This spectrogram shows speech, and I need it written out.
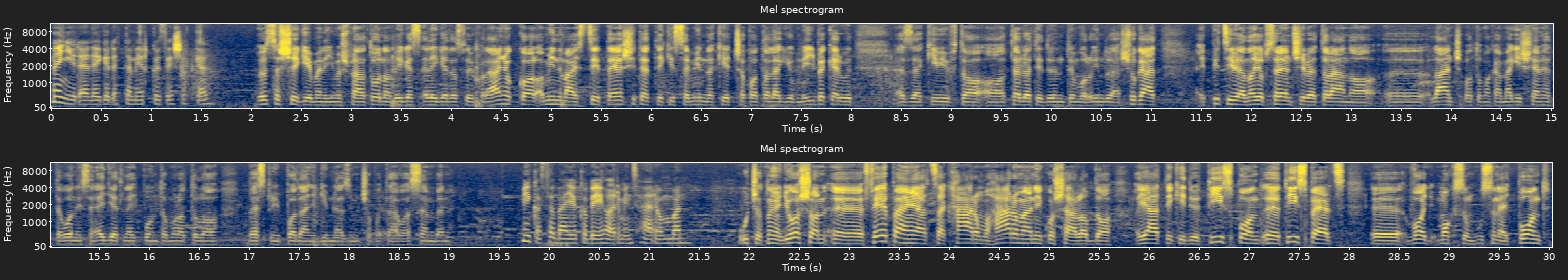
Mennyire elégedett a mérkőzésekkel? Összességében így most már a torna végez elégedett vagyok a lányokkal. A minimális célt teljesítették, hiszen mind a két csapat a legjobb négybe került, ezzel kivívta a területi döntőn való indulás sogát. Egy picivel nagyobb szerencsével talán a ö, lánycsapatom akár meg is nyerhette volna, hiszen egyetlen egy pont a maradt a Veszprémi Padányi Gimnázium csapatával szemben. Mik a szabályok a B33-ban? Úgy csak nagyon gyorsan. Félpályán játszák, 3 a 3 elni kosárlabda, a játékidő 10, pont, 10 perc, vagy maximum 21 pont,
